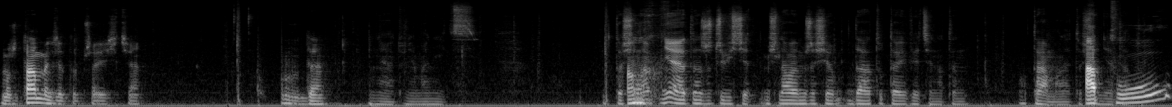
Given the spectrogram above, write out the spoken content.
Może tam będzie to przejście. Kurde. Nie, tu nie ma nic. To się Och. na... Nie, ten rzeczywiście. Myślałem, że się da tutaj, wiecie, na ten... O tam, ale to się A nie da. tu?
